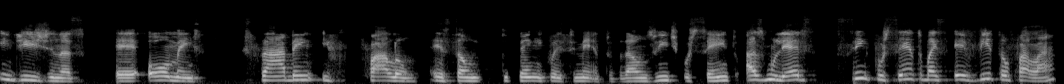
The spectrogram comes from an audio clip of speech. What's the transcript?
indígenas, é, homens, sabem e falam, são que têm conhecimento, dá uns 20%. As mulheres, 5%, mas evitam falar.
